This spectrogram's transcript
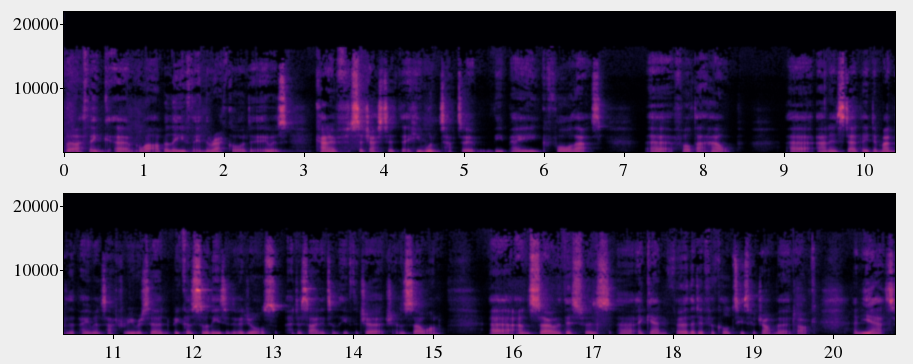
But I think, um, well, I believe that in the record it was kind of suggested that he wouldn't have to be paying for that uh, for that help uh, and instead they demanded the payments after he returned because some of these individuals had decided to leave the church and so on. Uh, and so this was, uh, again, further difficulties for John Murdock. And yet,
